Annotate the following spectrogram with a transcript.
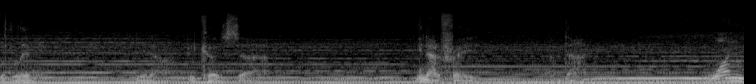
with living, you know, because uh, you're not afraid of dying. One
